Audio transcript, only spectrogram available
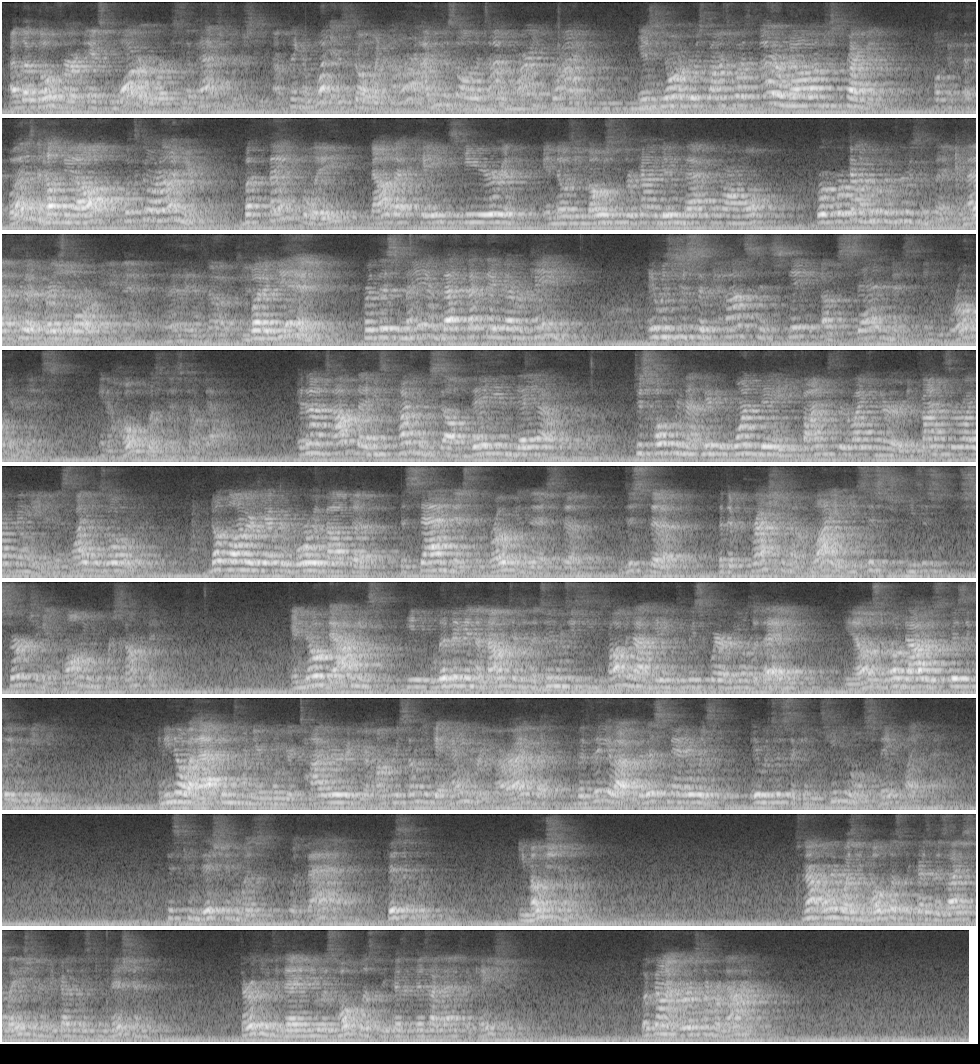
I look over and it's waterworks in the passenger seat. I'm thinking, what is going on? I do this all the time. Why are you crying? And you know what her response was? I don't know, I'm just pregnant. Well, that doesn't help me at all. What's going on here? But thankfully, now that Kate's here and, and those emotions are kind of getting back to normal, we're, we're kind of moving through some things. And that's good. Praise the Lord. But again, for this man, that, that day never came. It was just a constant state of sadness and brokenness and hopelessness, no doubt. And then on top of that, he's cutting himself day in, day out. Just hoping that maybe one day he finds the right nerve, he finds the right vein, and his life is over with. No longer do you have to worry about the, the sadness, the brokenness, the just the, the depression of life. He's just he's just searching and longing for something. And no doubt he's he living in the mountains and the tombs, he's, he's probably not getting three square meals a day. You know, so no doubt he's physically weak. And you know what happens when you're when you're tired and you're hungry? Some of you get hangry, all right? But but think about it. For this man, it was it was just a continual state like that. His condition was was bad, physically, emotionally. So not only was he hopeless because of his isolation and because of his condition, thirdly today he was hopeless because of his identification. Look down at verse number 9.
